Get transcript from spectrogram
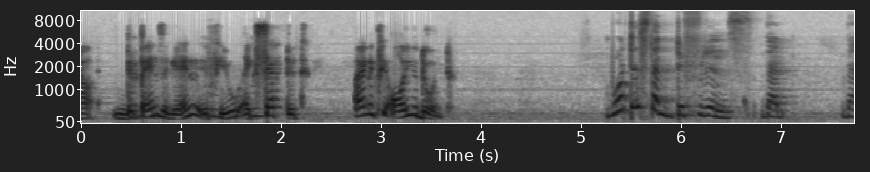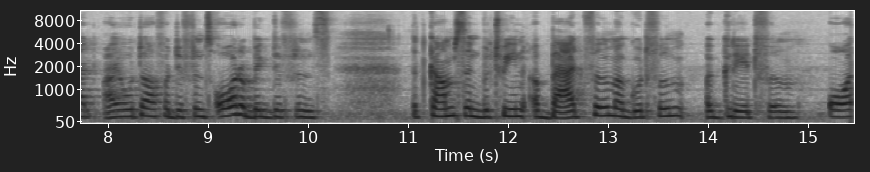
Now depends again if you accept it, and if you, or you don't. what is that difference that that iota of a difference or a big difference that comes in between a bad film a good film a great film or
